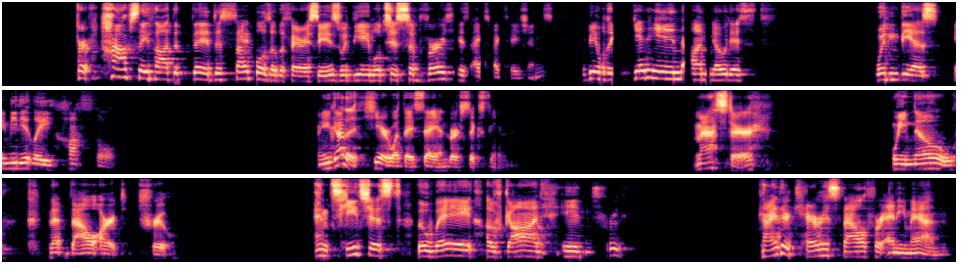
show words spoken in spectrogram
Perhaps they thought that the disciples of the Pharisees would be able to subvert his expectations, would be able to get in unnoticed, wouldn't be as immediately hostile. And you got to hear what they say in verse 16. Master, we know that thou art true and teachest the way of God in truth. Neither carest thou for any man,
